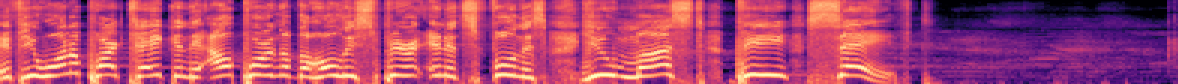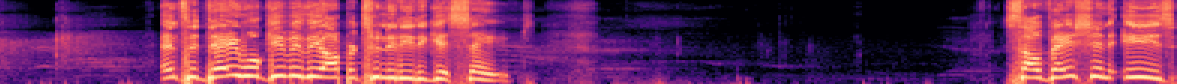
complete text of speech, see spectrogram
If you want to partake in the outpouring of the Holy Spirit in its fullness, you must be saved. And today we'll give you the opportunity to get saved. Salvation is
